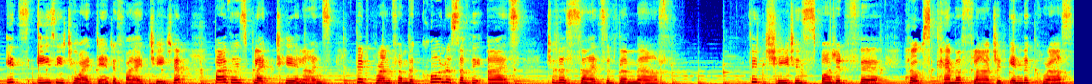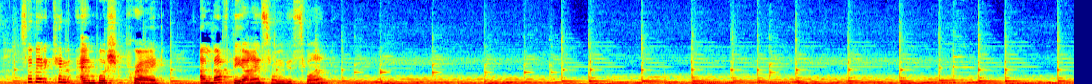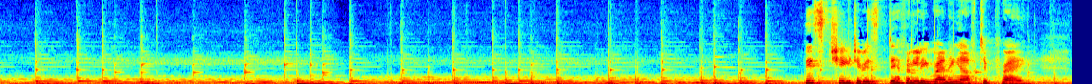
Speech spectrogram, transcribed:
It's easy to identify a cheetah by those black tear lines that run from the corners of the eyes to the sides of the mouth. The cheetah's spotted fur helps camouflage it in the grass so that it can ambush prey. I love the eyes on this one. This cheetah is definitely running after prey.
